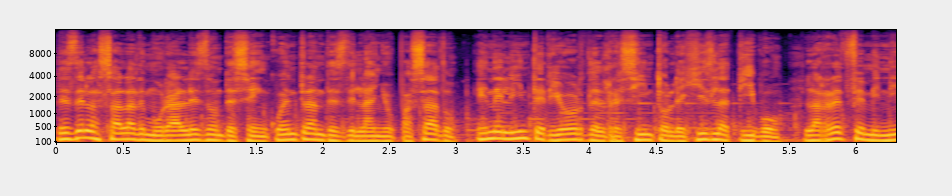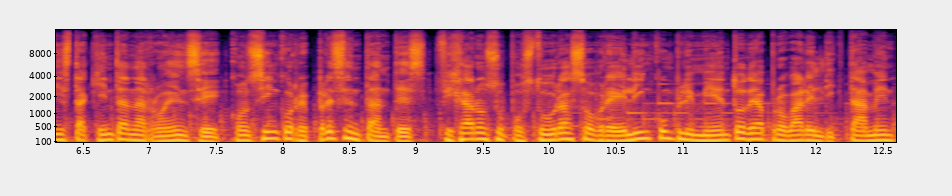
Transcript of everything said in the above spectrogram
desde la sala de murales donde se encuentran desde el año pasado. En el interior del recinto legislativo, la red feminista quintanarroense, con cinco representantes, fijaron su postura sobre el incumplimiento de aprobar el dictamen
